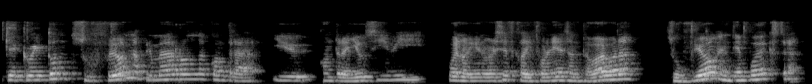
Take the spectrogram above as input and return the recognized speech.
que Creighton sufrió en la primera ronda contra, U- contra UCB, bueno, University of California de Santa Bárbara, sufrió en tiempo extra.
